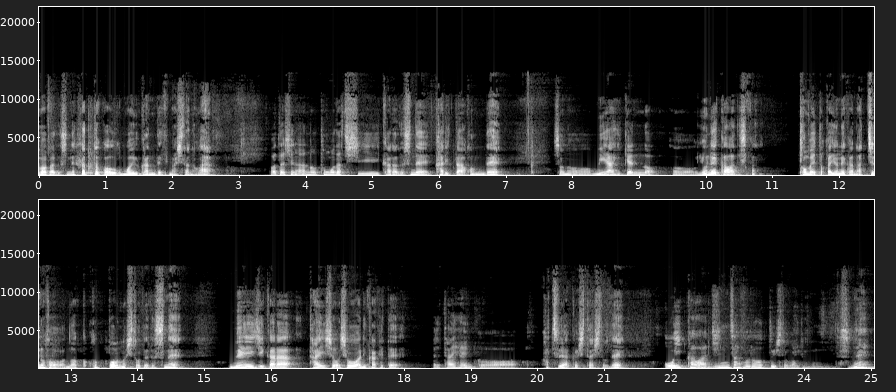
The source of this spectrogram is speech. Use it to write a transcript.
葉がですね、ふっとこう思い浮かんできましたのが、私のあの友達からですね、借りた本で、その宮城県の米川ですか？登米とか米川のあっちの方の北方の人でですね、明治から大正、昭和にかけて大変こう活躍した人で、及川仁三郎という人がいるんですね。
